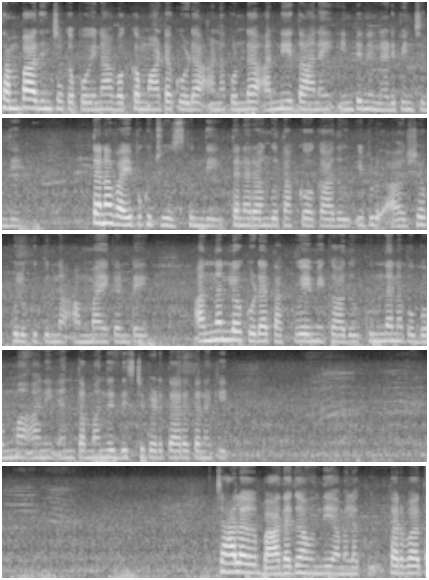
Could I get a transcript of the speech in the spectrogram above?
సంపాదించకపోయినా ఒక్క మాట కూడా అనకుండా అన్నీ తానే ఇంటిని నడిపించింది. తన వైపుకు చూసుకుంది. తన రంగు తక్కువ కాదు. ఇప్పుడు అశోక్ కులుకుతున్న అమ్మాయి కంటే అందంలో కూడా తక్కువేమీ కాదు. కుందనపు బొమ్మ అని ఎంతమంది దిష్టి పెడతారో తనకి. చాలా బాధగా ఉంది అమలకు. తర్వాత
